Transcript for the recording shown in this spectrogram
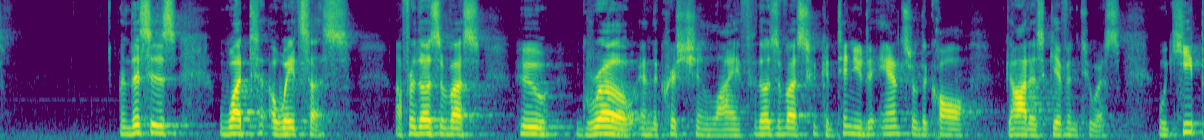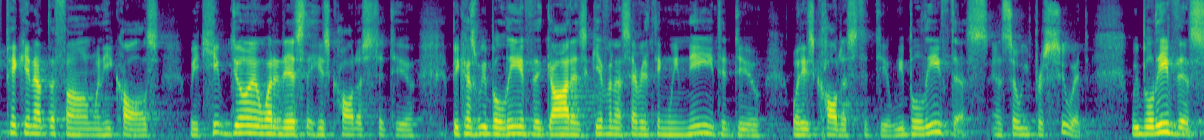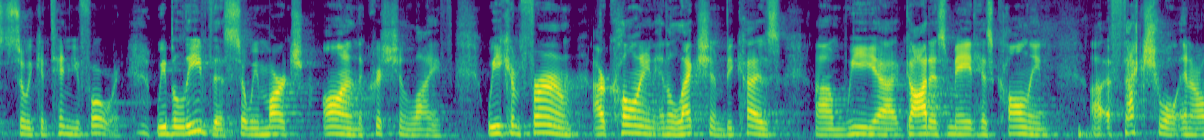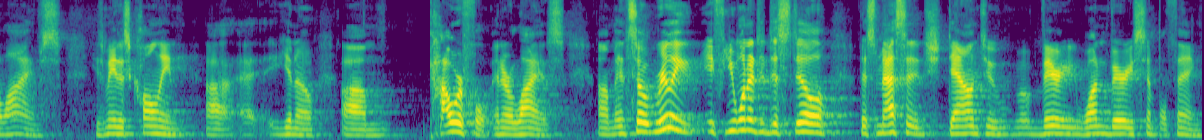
And this is what awaits us uh, for those of us who grow in the Christian life, for those of us who continue to answer the call God has given to us. We keep picking up the phone when He calls. We keep doing what it is that He's called us to do because we believe that God has given us everything we need to do what He's called us to do. We believe this, and so we pursue it. We believe this, so we continue forward. We believe this, so we march on the Christian life. We confirm our calling and election because um, we, uh, God has made His calling uh, effectual in our lives. He's made His calling, uh, you know, um, powerful in our lives. Um, and so, really, if you wanted to distill this message down to very, one very simple thing,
